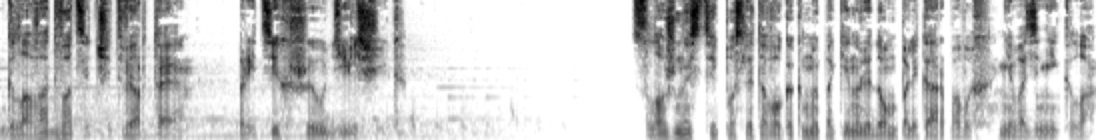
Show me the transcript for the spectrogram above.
Глава 24. Притихший удильщик. Сложностей после того, как мы покинули дом Поликарповых, не возникло.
